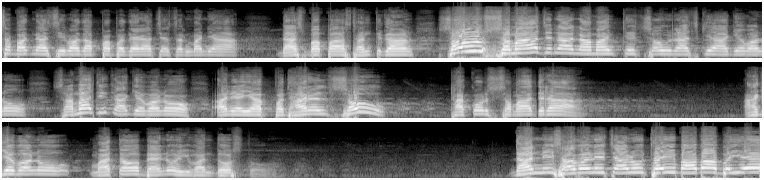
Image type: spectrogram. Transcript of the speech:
સમાજને આશીર્વાદ આપવા પધાર્યા છે સન્માન્ય દાસ બાપા, સંતગણ, સૌ સમાજના નામાંકિત, સૌ રાજકીય આગેવાનો, સામાજિક આગેવાનો અને અહીંયા પધારેલ સૌ ઠાકોર સમાજના આગેવાનો, માતાઓ, બહેનો, યુવાન દોસ્તો. દાનની સાવરણી ચાલુ થઈ, બાબા ભાઈએ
